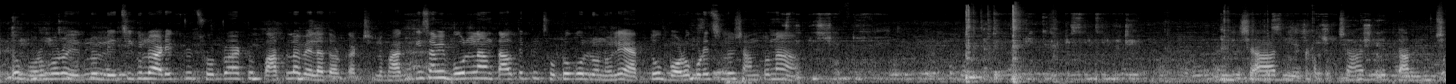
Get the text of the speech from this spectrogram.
এত বড় বড় এগুলো লেচিগুলো আর একটু ছোট আর একটু পাতলা বেলা দরকার ছিল। ভাগ্যিস আমি বললাম তাও তো একটু ছোট করল নইলে এত বড় করেছিল শান্তনা চা দিয়ে খাব চা দিয়ে তাল লুচি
